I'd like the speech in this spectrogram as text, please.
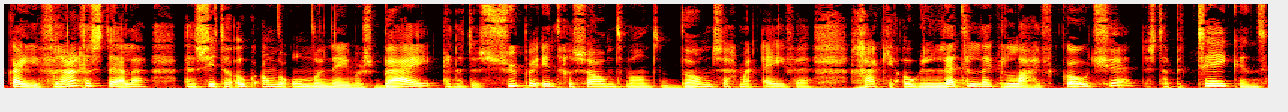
Kan je vragen stellen. Er zitten ook andere ondernemers bij. En het is super interessant, want dan zeg maar even ga ik je ook letterlijk live coachen. Dus dat betekent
